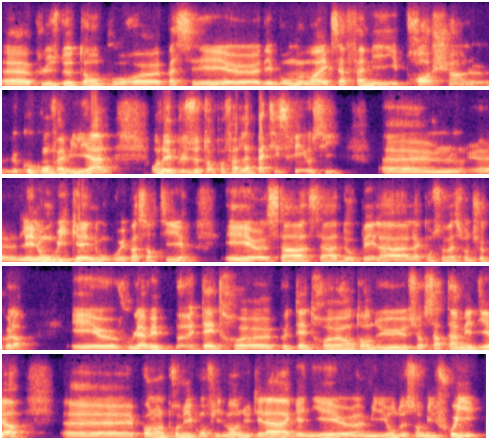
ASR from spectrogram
euh, plus de temps pour passer des bons moments avec sa famille proche, hein, le, cocon familial. On a eu plus de temps pour faire de la pâtisserie aussi. les longs week-ends où on ne pouvait pas sortir. Et ça, ça a dopé la consommation de chocolat. Et euh, vous l'avez peut-être euh, peut-être entendu sur certains médias, euh, pendant le premier confinement, Nutella a gagné 1 million 200 000 foyers.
